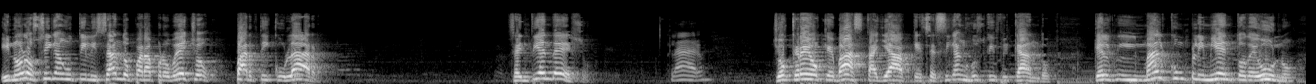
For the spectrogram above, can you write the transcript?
y no los sigan utilizando para provecho particular. ¿Se entiende eso? Claro. Yo creo que basta ya que se sigan justificando que el mal cumplimiento de uno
